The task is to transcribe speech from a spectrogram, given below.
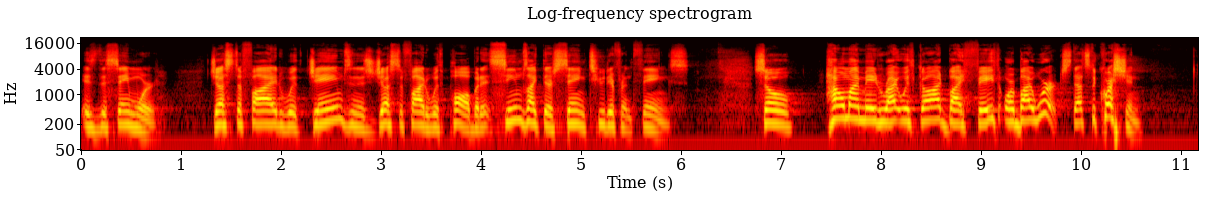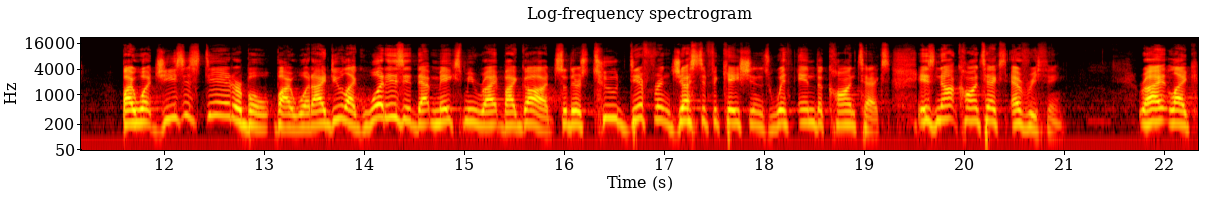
is the same word justified with James and is justified with Paul, but it seems like they're saying two different things. So, how am I made right with God? By faith or by works? That's the question. By what Jesus did or by what I do? Like, what is it that makes me right by God? So, there's two different justifications within the context. Is not context everything? right? Like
